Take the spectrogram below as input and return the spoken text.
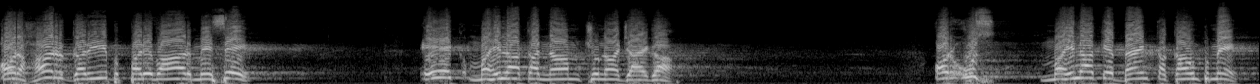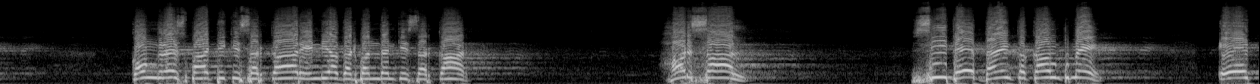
और हर गरीब परिवार में से एक महिला का नाम चुना जाएगा। और उस महिला के बैंक अकाउंट में कांग्रेस पार्टी की सरकार इंडिया गठबंधन की सरकार हर साल सीधे बैंक अकाउंट में एक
